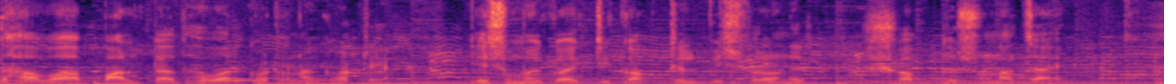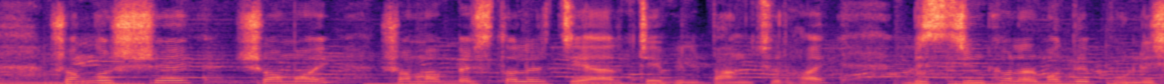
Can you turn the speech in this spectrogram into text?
ধাওয়া, পাল্টা ধাওয়ার ঘটনা ঘটে। এ সময় কয়েকটি ককটেল বিস্ফোরণের শব্দ শোনা যায়। সংঘর্ষে সময় সমাবেশস্থলের চেয়ার, টেবিল ভাঙচুর হয়। বিশৃঙ্খলার মধ্যে পুলিশ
